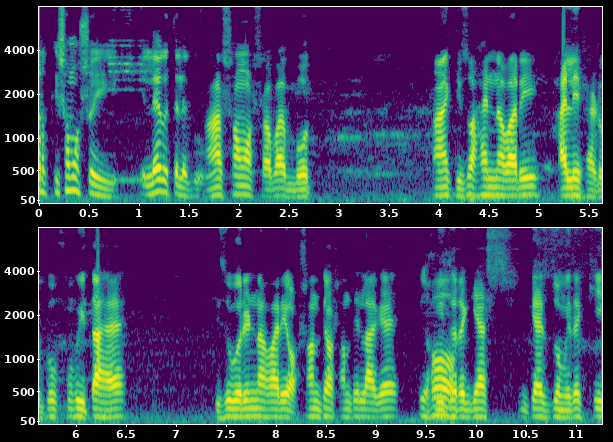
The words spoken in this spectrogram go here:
তোমার কি সমস্যা এই লেগে তেলেগু? আর সমস্যা ভাই বহুত। হ্যাঁ কিছু হাই না পারি হাইলে ফেটুকু ফুফিতা হ্যাঁ কিছু করি না পারি অশান্তি অশান্তি লাগে। ভিতরে গ্যাস গ্যাস জমিতে কি?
